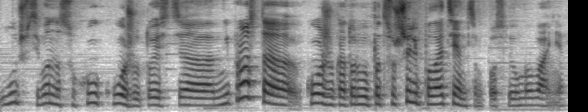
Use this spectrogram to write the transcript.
лучше всего на сухую кожу. То есть э, не просто кожу, которую вы подсушили полотенцем после умывания,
